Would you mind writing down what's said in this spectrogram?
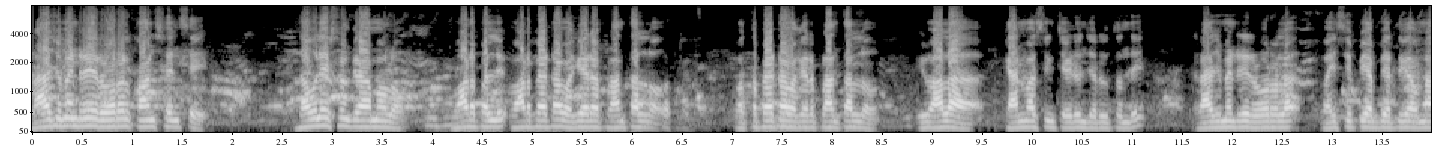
రాజమండ్రి రూరల్ కాన్స్టిట్యున్సీ ధవలేశ్వరం గ్రామంలో వాడపల్లి వాడపేట వగేరా ప్రాంతాల్లో కొత్తపేట వగేరా ప్రాంతాల్లో ఇవాళ క్యాన్వాసింగ్ చేయడం జరుగుతుంది. రాజమండ్రి రూరల్ వైసీపీ అభ్యర్థిగా ఉన్న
